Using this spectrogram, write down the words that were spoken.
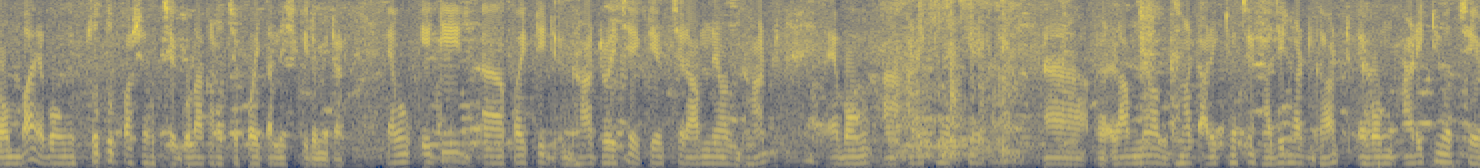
লম্বা এবং চতুর্পাশে হচ্ছে গোলাঘাট হচ্ছে পঁয়তাল্লিশ কিলোমিটার এবং এটির কয়েকটি ঘাট রয়েছে, একটি হচ্ছে রামনেওয়াজ ঘাট এবং আরেকটি হচ্ছে আহ, ঘাট আরেকটি হচ্ছে হাজিরহাট ঘাট এবং আরেকটি হচ্ছে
